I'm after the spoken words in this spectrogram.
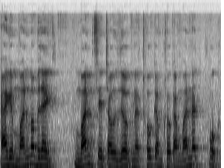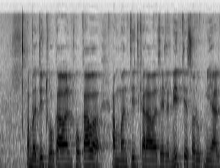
કારણ કે મનમાં બધા મન છે ચૌદોક ને ઠોક એમ મન જ ઠોક આ બધી ઠોકાવા ને ઠોકાવા આ મનથી જ કરાવે છે એટલે નિત્ય સ્વરૂપની યાદ.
